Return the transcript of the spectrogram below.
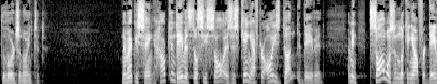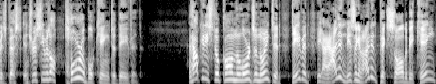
the Lord's anointed. Now, I might be saying, How can David still see Saul as his king after all he's done to David? I mean, Saul wasn't looking out for David's best interest. He was a horrible king to David. And how could he still call him the Lord's anointed? David, he, I didn't, he's thinking, I didn't pick Saul to be king.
